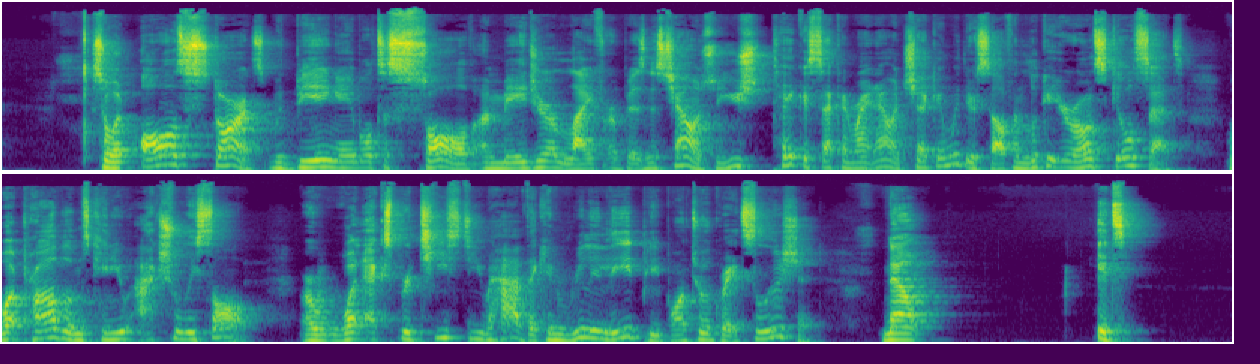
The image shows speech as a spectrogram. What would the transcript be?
So it all starts with being able to solve a major life or business challenge. So you should take a second right now and check in with yourself and look at your own skill sets. What problems can you actually solve? Or what expertise do you have that can really lead people into a great solution? Now, it's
